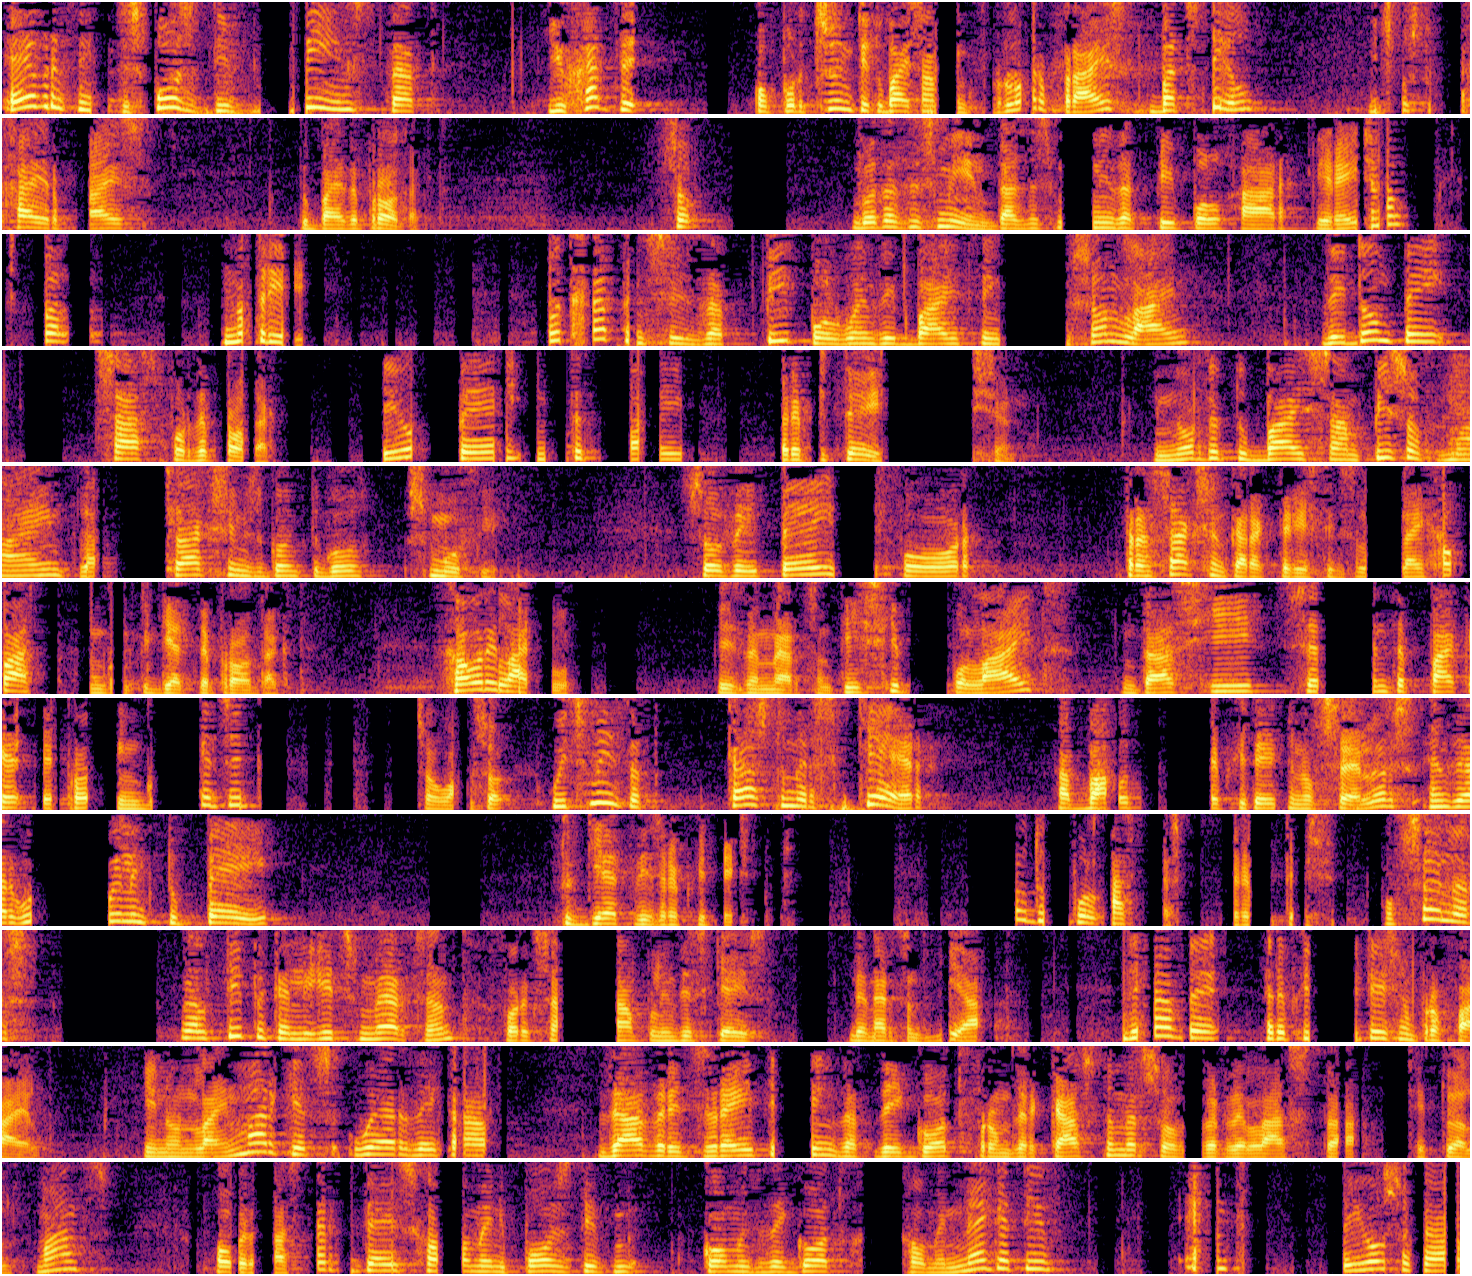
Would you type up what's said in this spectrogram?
Everything that is positive means that you had the opportunity to buy something for a lower price, but still you choose to pay a higher price to buy the product. So what does this mean? Does this mean that people are irrational? Well, not really. What happens is that people, when they buy things online, they don't pay just for the product. They pay in order to buy reputation, in order to buy some peace of mind that the transaction is going to go smoothly. So they pay for transaction characteristics, like how fast I'm going to get the product. How reliable is the merchant? Is he polite? Does he send the packet the product in packaging? So on. So, which means that customers care about the reputation of sellers and they are willing to pay to get this reputation. How do people assess the reputation of sellers? Well, typically each merchant, for example, in this case, the merchant Fiat, they have a reputation profile in online markets where they have the average rating that they got from their customers over the last uh, say 12 months, over the last 30 days, how many positive comments they got, how many negative, and they also have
